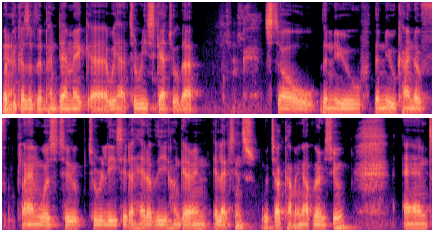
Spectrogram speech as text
But yeah. because of the pandemic, uh, we had to reschedule that. So the new the new kind of plan was to to release it ahead of the Hungarian elections, which are coming up very soon. And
